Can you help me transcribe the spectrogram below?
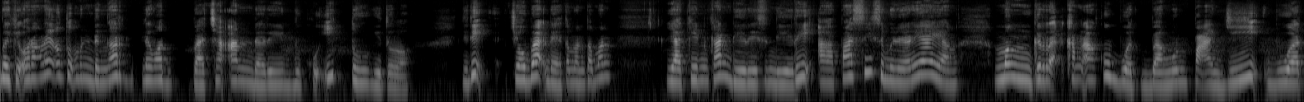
bagi orang lain untuk mendengar lewat bacaan dari buku itu gitu loh. Jadi coba deh teman-teman yakinkan diri sendiri apa sih sebenarnya yang menggerakkan aku buat bangun pagi buat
